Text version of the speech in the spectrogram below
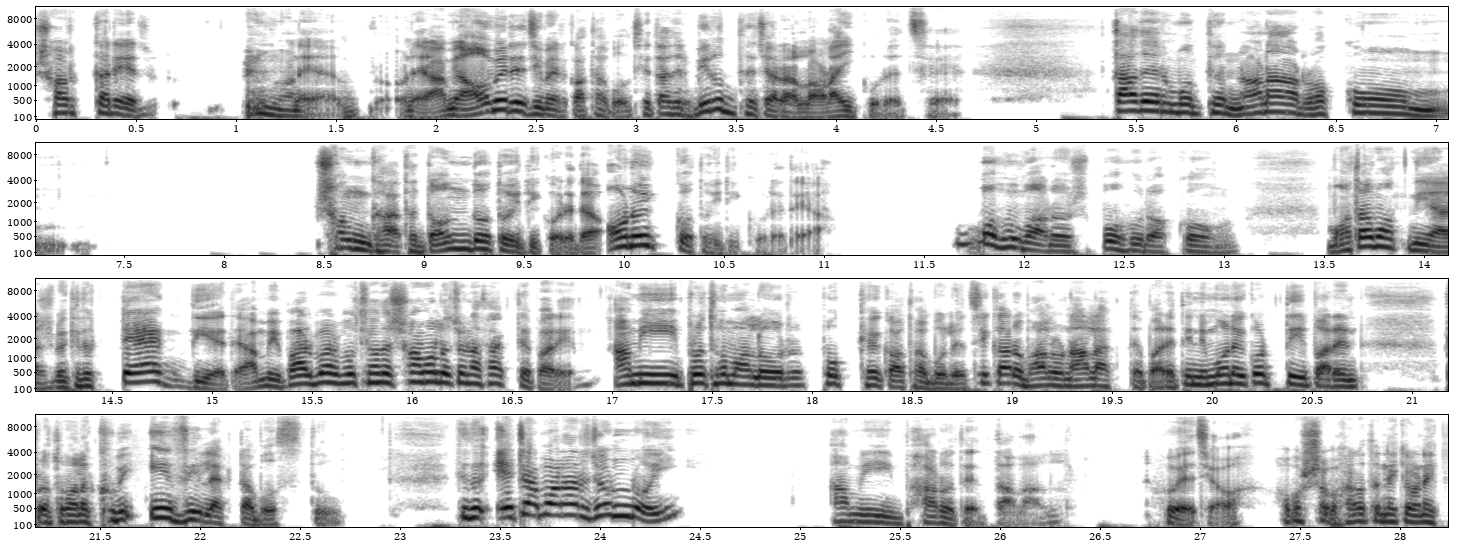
সরকারের মানে মানে আমি আওয়ামী রেজিমের কথা বলছি, তাদের বিরুদ্ধে যারা লড়াই করেছে, তাদের মধ্যে নানা রকম সংঘাত, দ্বন্দ্ব তৈরি করে দেয়া, অনৈক্য তৈরি করে দেয়া। বহু মানুষ, বহু রকম মতামত নিয়ে আসবে, কিন্তু ট্যাগ দিয়ে দেয়। আমি বারবার বলছি, আমাদের সমালোচনা থাকতে পারে। আমি প্রথম আলোর পক্ষে কথা বলেছি, কারও ভালো না লাগতে পারে। তিনি মনে করতেই পারেন, প্রথম আলো খুবই ইভিল একটা বস্তু। কিন্তু এটা বলার জন্যই আমি ভারতের দালাল হয়ে যাওয়া। অবশ্য ভারতে নাকি অনেক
